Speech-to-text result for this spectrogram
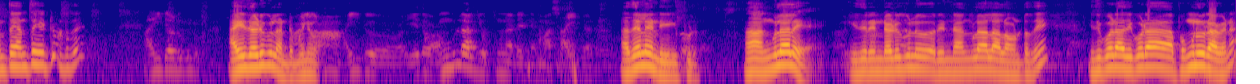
ఎంత ఎంత హైట్ ఉంటుంది? ఐదు అడుగులు అంట మినిమం. అదేలేండి ఇప్పుడు అంగుళాలే. ఇది రెండు అడుగులు రెండు అంగుళాలు అలా ఉంటుంది. ఇది కూడా అది కూడా పొంగనూరు ఆవేనా?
